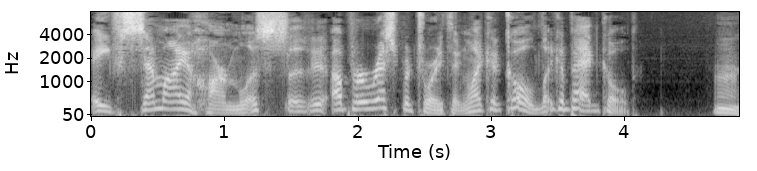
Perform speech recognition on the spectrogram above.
a semi-harmless uh, upper respiratory thing, like a cold, like a bad cold. Hmm.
